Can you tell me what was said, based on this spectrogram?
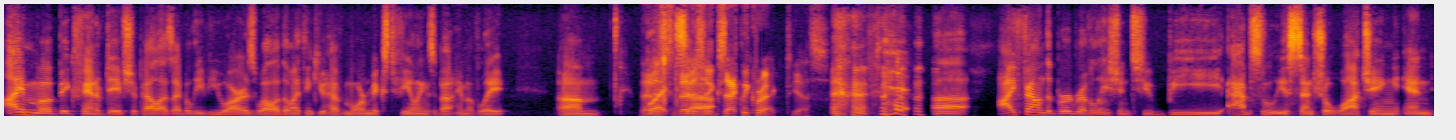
I'm a big fan of Dave Chappelle, as I believe you are as well. Although I think you have more mixed feelings about him of late. Um, that But, is that is uh, exactly correct. Yes. uh, I found the Bird Revelation to be absolutely essential watching, and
